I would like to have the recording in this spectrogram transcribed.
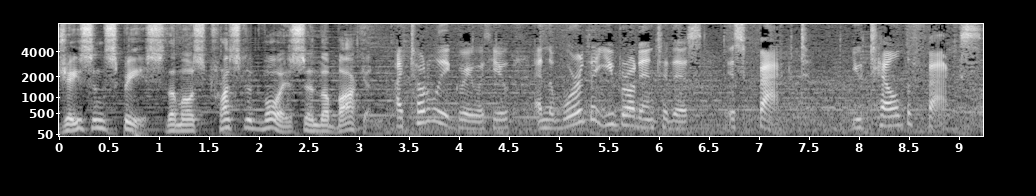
Jason Spiess, the most trusted voice in the Bakken. I totally agree with you, and the word that you brought into this is fact. You tell the facts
